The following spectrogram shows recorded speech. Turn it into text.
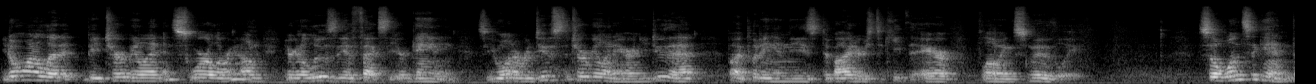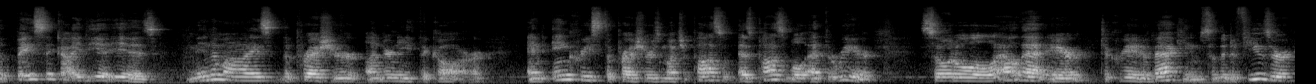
You don't want to let it be turbulent and swirl around. You're going to lose the effects that you're gaining. So you want to reduce the turbulent air, and you do that by putting in these dividers to keep the air flowing smoothly. So once again, the basic idea is minimize the pressure underneath the car and increase the pressure as much as possible at the rear. So it will allow that air to create a vacuum. So the diffuser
